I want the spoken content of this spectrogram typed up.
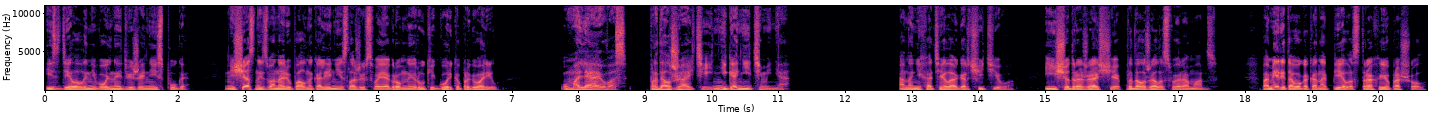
и сделала невольное движение испуга. Несчастный звонарь упал на колени и, сложив свои огромные руки, горько проговорил. «Умоляю вас, продолжайте и не гоните меня». Она не хотела огорчить его, и еще дрожащая продолжала свой романс. По мере того, как она пела, страх ее прошел,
